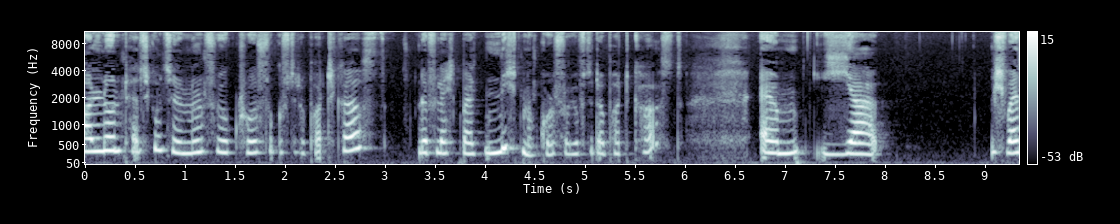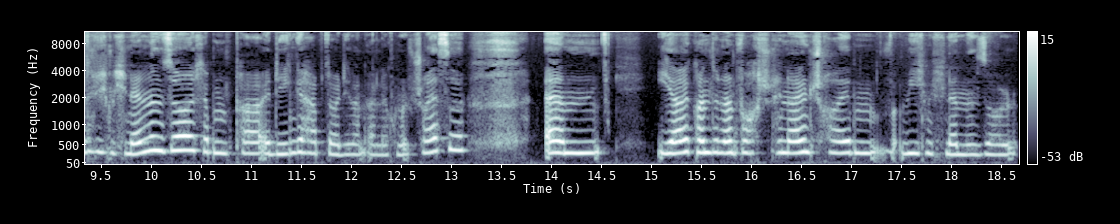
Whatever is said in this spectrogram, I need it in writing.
Hallo und herzlich willkommen zu einem neuen für Cross vergifteter Podcast. Oder vielleicht bald nicht mehr Cross vergifteter Podcast. Ähm, ja, ich weiß nicht, wie ich mich nennen soll. Ich habe ein paar Ideen gehabt, aber die waren alle komplett scheiße. Ähm, ja, ihr könnt dann einfach hineinschreiben, wie ich mich nennen soll.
